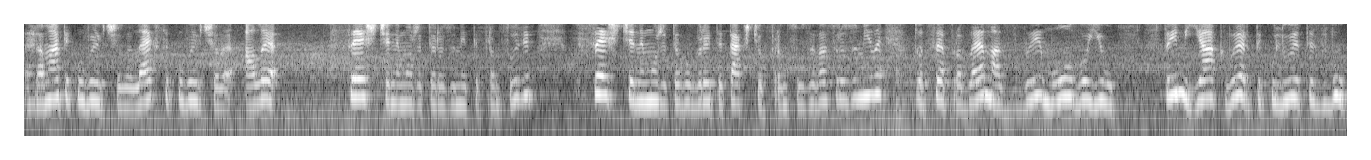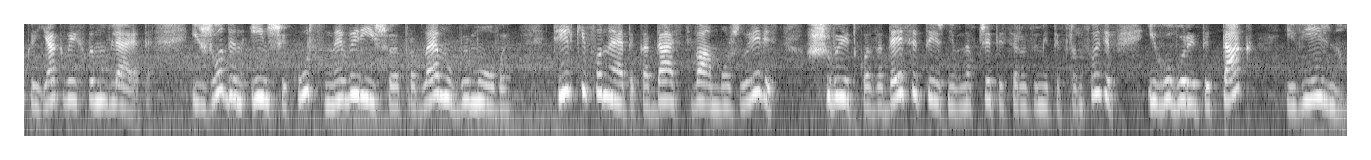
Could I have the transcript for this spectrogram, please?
граматику вивчили, лексику вивчили, але все ще не можете розуміти французів, все ще не можете говорити так, щоб французи вас розуміли, то це проблема з вимовою, з тим, як ви артикулюєте звуки, як ви їх вимовляєте. І жоден інший курс не вирішує проблему вимови. Тільки фонетика дасть вам можливість швидко за 10 тижнів навчитися розуміти французів і говорити так. І вільно,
